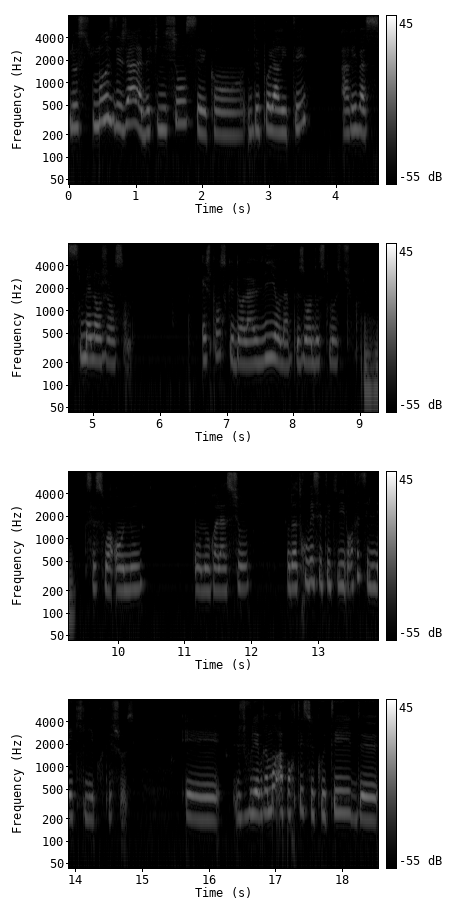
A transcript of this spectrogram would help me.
L'osmose, déjà, la définition, c'est quand deux polarités arrivent à se mélanger ensemble. Et je pense que dans la vie, on a besoin d'osmose, tu vois. Mhm. Que ce soit en nous, en nos relations. On doit trouver cet équilibre. En fait, c'est l'équilibre des choses. Et je voulais vraiment apporter ce côté de.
